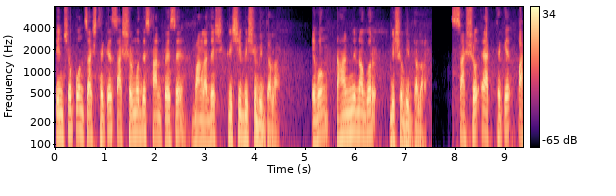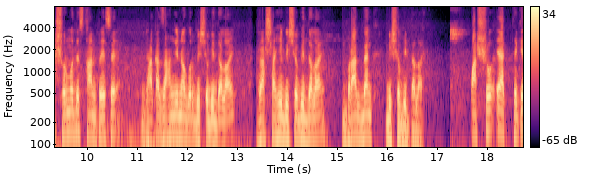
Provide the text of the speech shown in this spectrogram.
তিনশো পঞ্চাশ থেকে চারশোর মধ্যে স্থান পেয়েছে বাংলাদেশ কৃষি বিশ্ববিদ্যালয় এবং জাহাঙ্গীরনগর বিশ্ববিদ্যালয়। চারশো এক থেকে পাঁচশোর মধ্যে স্থান পেয়েছে ঢাকা জাহাঙ্গীরনগর বিশ্ববিদ্যালয়, রাজশাহী বিশ্ববিদ্যালয়, ব্রাক ব্যাংক বিশ্ববিদ্যালয়। পাঁচশো এক থেকে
